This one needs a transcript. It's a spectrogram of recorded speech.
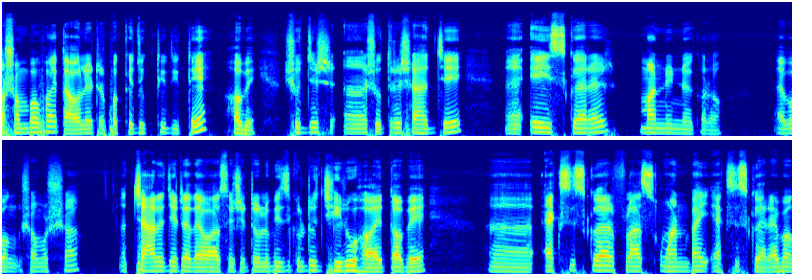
অসম্ভব হয়, তাহলে এটার পক্ষে যুক্তি দিতে হবে। সূর্যের সূত্রের সাহায্যে এ স্কোয়ারের মান নির্ণয় করো। এবং সমস্যা চারে যেটা দেওয়া আছে সেটা হলো ফিজিক্যাল টু জিরো হয়, তবে X square plus one by X square এবং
